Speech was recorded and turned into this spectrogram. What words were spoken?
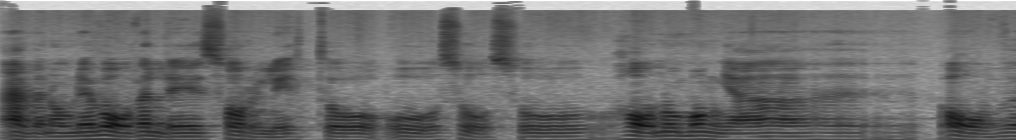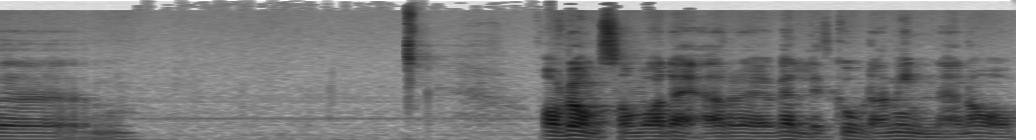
även om det var väldigt sorgligt och, och så så har nog många eh, av eh, av de som var där eh, väldigt goda minnen av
